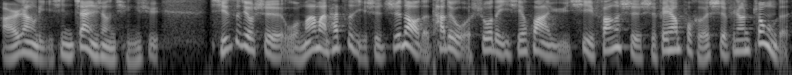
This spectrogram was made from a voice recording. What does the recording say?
而让理性战胜情绪。其次就是我妈妈她自己是知道的，她对我说的一些话语气方式是非常不合适、非常重的。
